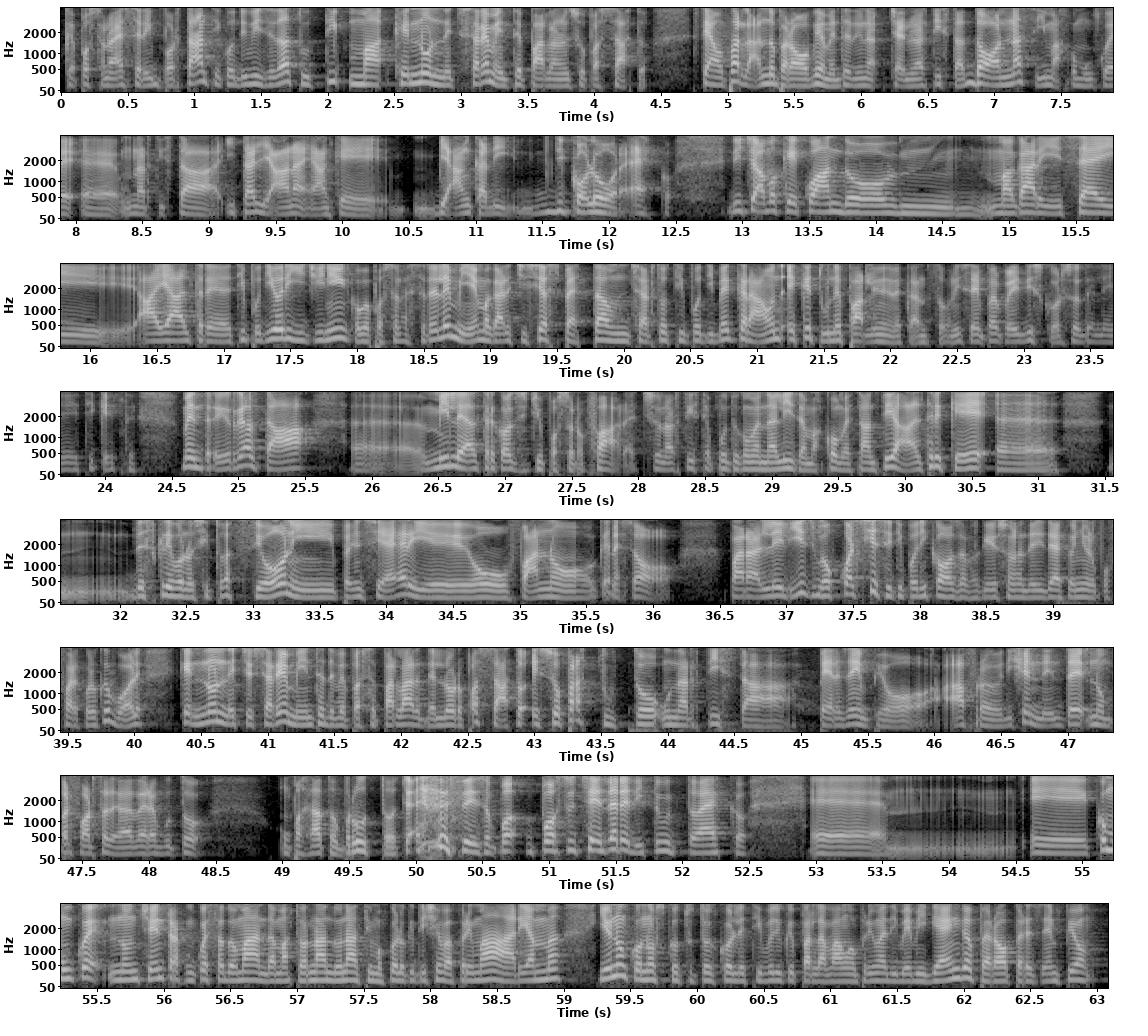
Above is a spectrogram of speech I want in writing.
che possono essere importanti, condivise da tutti, ma che non necessariamente parlano del suo passato. Stiamo parlando però ovviamente di, una, cioè, di un'artista donna, sì, ma comunque eh, un'artista italiana e anche bianca di, di colore, ecco. Diciamo che quando mh, mm, magari sei, hai altri tipi di origini, come possono essere le mie, magari ci si aspetta un certo tipo di background e che tu ne parli nelle canzoni, sempre per il discorso delle etichette. Mentre in realtà eh, mille altre cose ci possono fare. Ci sono artisti appunto come Annalisa, ma come tanti altri che eh, descrivono situazioni, pensieri o fanno, che ne so, parallelismi o qualsiasi tipo di cosa, perché io sono dell'idea che ognuno può fare quello che vuole, che non necessariamente deve pass- parlare del loro passato e soprattutto un artista, per esempio afrodiscendente, non per forza deve aver avuto un passato brutto, cioè nel senso può, può succedere di tutto, ecco. E, ehm, e, comunque non c'entra con questa domanda, ma tornando un attimo a quello che diceva prima Ariam, io non conosco tutto il collettivo di cui parlavamo prima di Baby Gang, però per esempio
